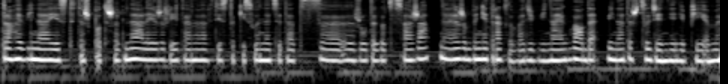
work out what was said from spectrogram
Trochę wina jest też potrzebne, ale jeżeli tam nawet jest taki słynny cytat z Żółtego Cesarza, e, żeby nie traktować wina jak wodę. Wina też codziennie nie pijemy.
